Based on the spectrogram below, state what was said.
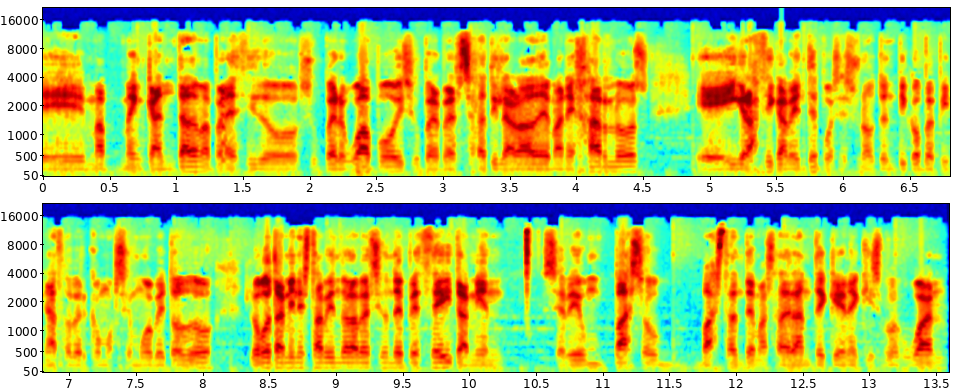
eh, me, ha, encantado, me ha parecido súper guapo y súper versátil a la hora de manejarlos eh, y gráficamente pues es un auténtico pepinazo ver cómo se mueve todo. Luego también está viendo la versión de PC y también se ve un paso bastante más adelante que en Xbox One.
